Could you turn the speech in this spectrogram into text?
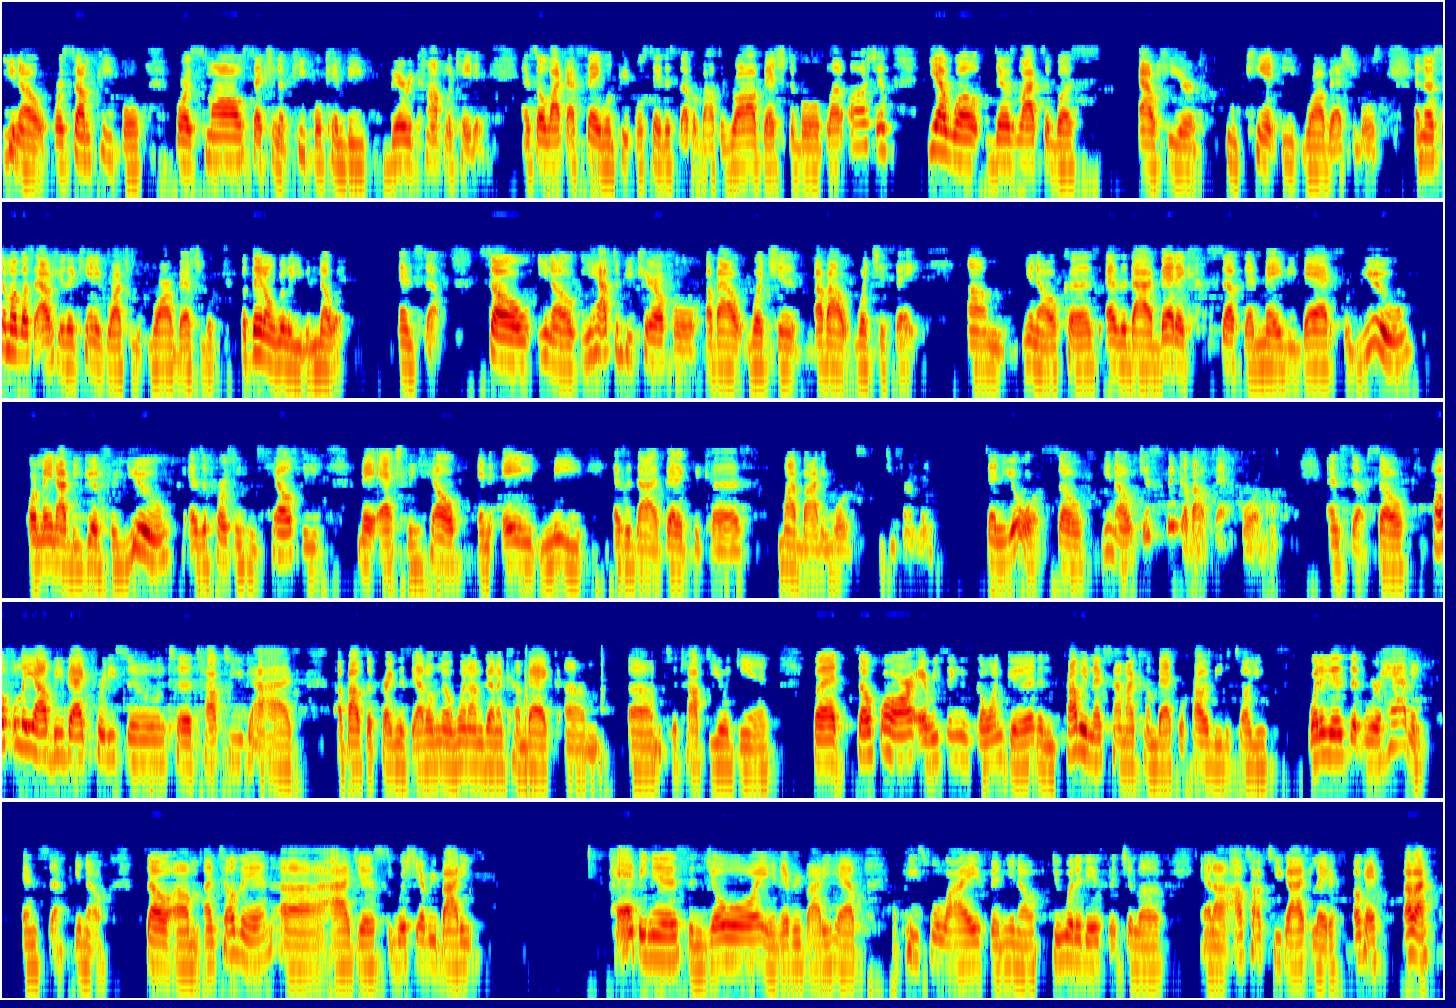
you know, for some people, for a small section of people, can be very complicated. And so, like I say, when people say this stuff about the raw vegetable, blah, oh, it's just, yeah, well, there's lots of us out here who can't eat raw vegetables, and there are some of us out here that can't eat raw, raw vegetables, but they don't really even know it and stuff. So, you know, you have to be careful about what you about what you say. Um, you know, because as a diabetic, stuff that may be bad for you or may not be good for you as a person who's healthy may actually help and aid me as a diabetic because my body works differently than yours. So, you know, just think about that for a moment and stuff. So, hopefully, I'll be back pretty soon to talk to you guys about the pregnancy. I don't know when I'm going to come back um, um, to talk to you again. But so far, everything is going good. And probably next time I come back will probably be to tell you what it is that we're having and stuff, you know. So um, until then, uh, I just wish everybody happiness and joy and everybody have a peaceful life and, you know, do what it is that you love. And uh, I'll talk to you guys later. Okay. Bye bye.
